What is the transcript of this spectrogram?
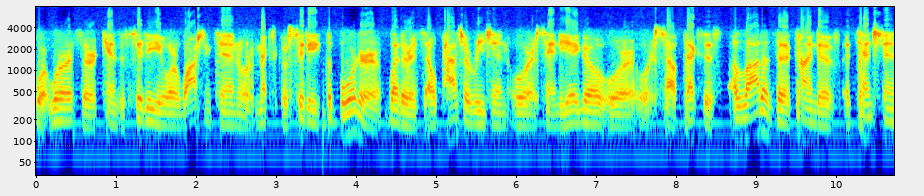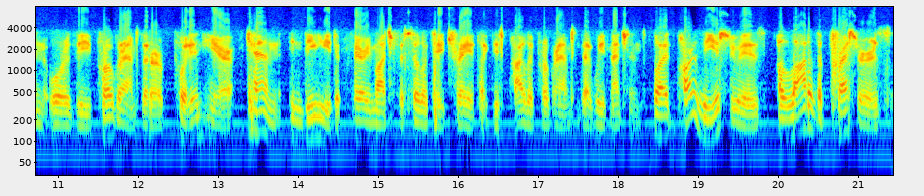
Fort Worth or Kansas City or Washington or Mexico City, the border, whether it's El Paso region or San Diego or, or South Texas, a lot of the kind of attention or the programs that are put in here can indeed very much facilitate trade, like these pilot programs that we've mentioned. But part of the issue is a lot of the pressures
